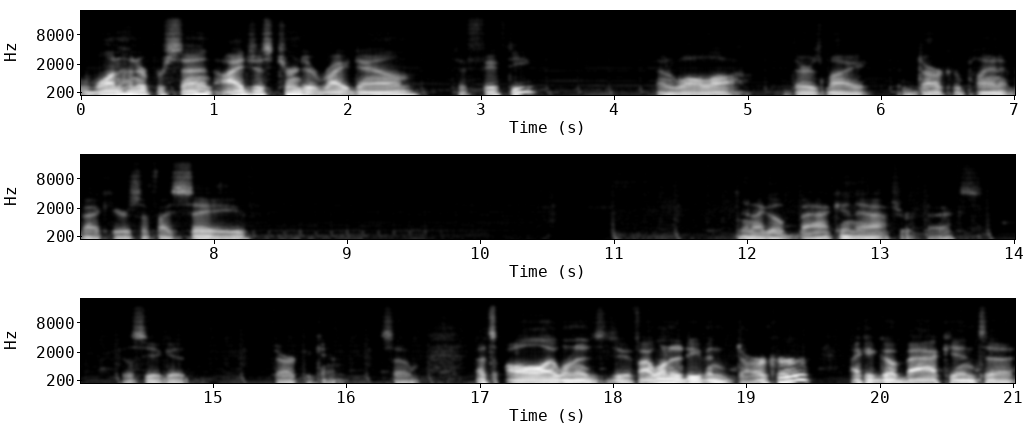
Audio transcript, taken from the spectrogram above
100%. I just turned it right down to 50 and voila. There's my darker planet back here. So if I save and I go back into After Effects, you'll see it get dark again. So that's all I wanted to do. If I wanted it even darker, I could go back into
